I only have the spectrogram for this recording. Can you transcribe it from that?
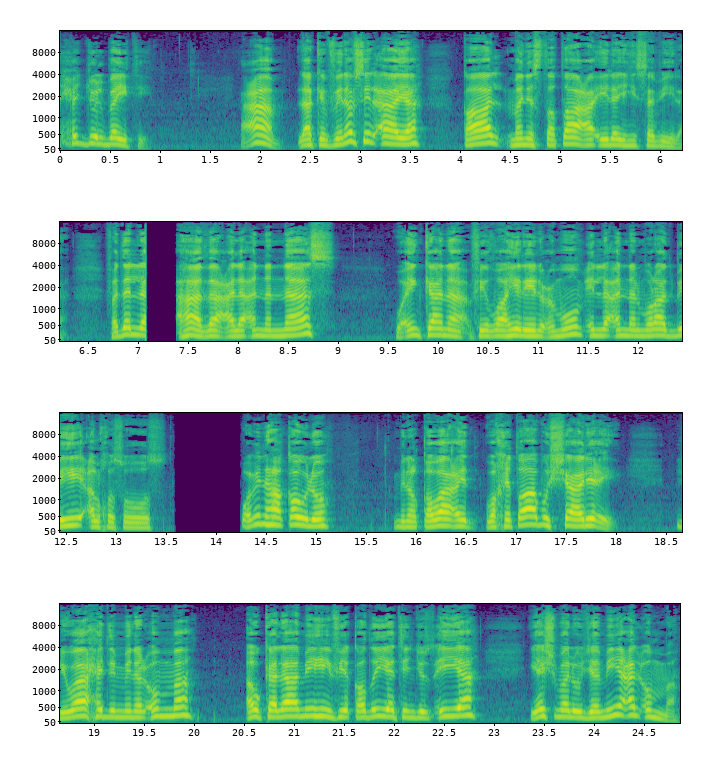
حج البيت. عام. لكن في نفس الآية قال من استطاع إليه سبيلا. فدل هذا على أن الناس وإن كان في ظاهره العموم إلا أن المراد به الخصوص. ومنها قوله من القواعد وخطاب الشارع لواحد من الأمة أو كلامه في قضية جزئية يشمل جميع الأمة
